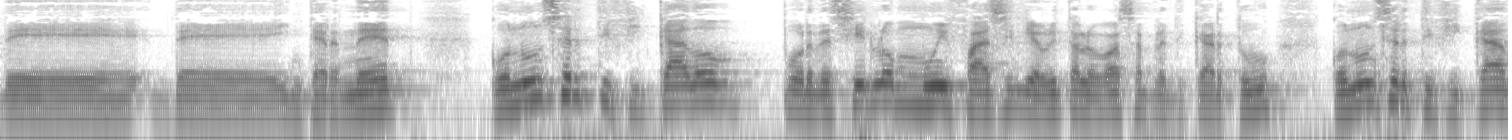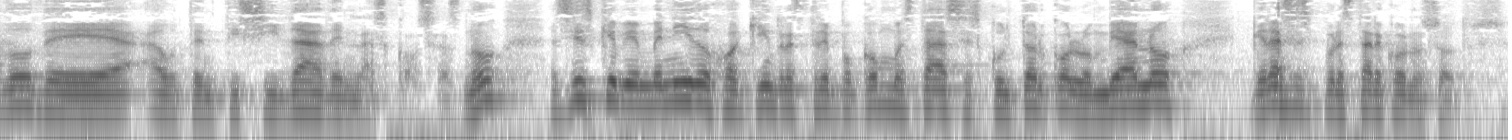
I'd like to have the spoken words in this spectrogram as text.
de, de Internet con un certificado, por decirlo muy fácil, y ahorita lo vas a platicar tú, con un certificado de autenticidad en las cosas, ¿no? Así es que bienvenido, Joaquín Restrepo, ¿cómo estás? Escultor colombiano, gracias por estar con nosotros.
